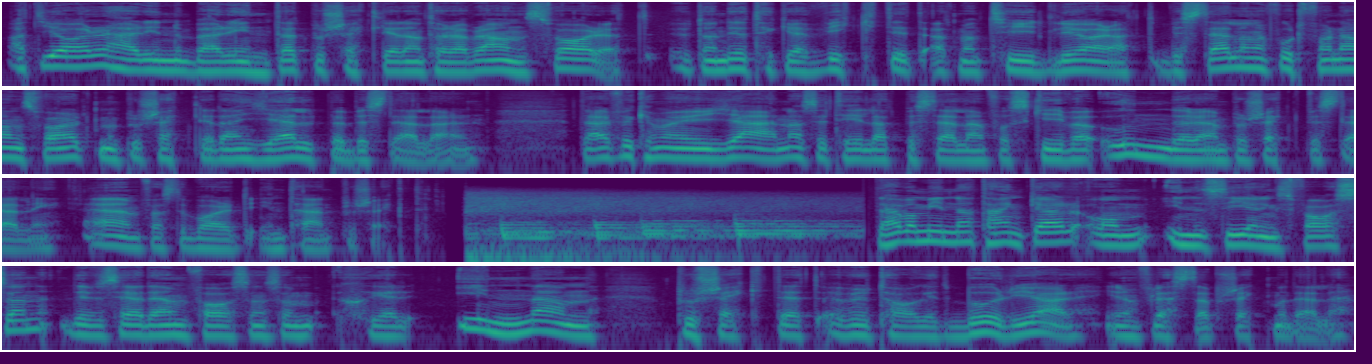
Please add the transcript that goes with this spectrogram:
Att göra det här innebär inte att projektledaren tar över ansvaret, utan det tycker jag är viktigt att man tydliggör att beställaren har fortfarande ansvaret, men projektledaren hjälper beställaren. Därför kan man ju gärna se till att beställaren får skriva under en projektbeställning, även fast det bara är ett internt projekt. Det här var mina tankar om initieringsfasen, det vill säga den fasen som sker innan projektet överhuvudtaget börjar i de flesta projektmodeller.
